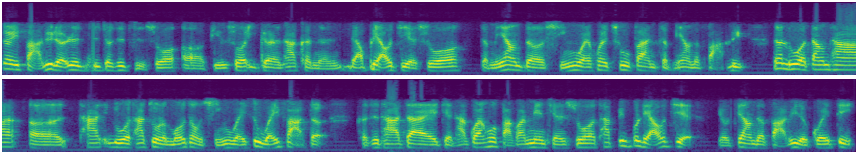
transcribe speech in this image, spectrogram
对于法律的认知就是指说，呃，比如说一个人他可能了不了解说怎么样的行为会触犯怎么样的法律，那如果当他呃他如果他做了某种行为是违法的，可是他在检察官或法官面前说他并不了解有这样的法律的规定，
